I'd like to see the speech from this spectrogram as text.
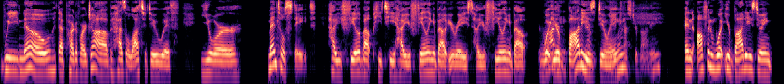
we know that part of our job has a lot to do with your mental state, how you feel about PT, how you're feeling about your race, how you're feeling about your what your body yeah. is doing. You trust your body. And often what your body is doing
